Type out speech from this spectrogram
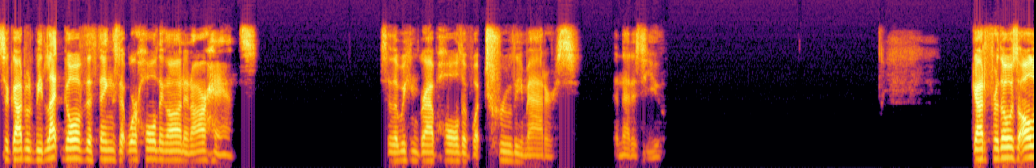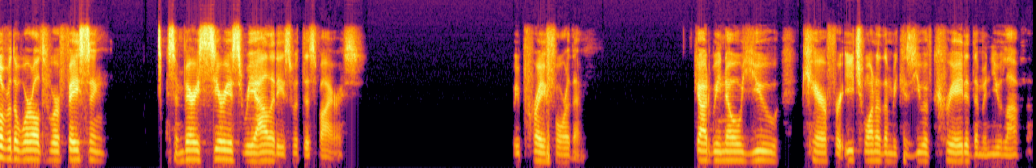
So, God, would we let go of the things that we're holding on in our hands so that we can grab hold of what truly matters, and that is you. God, for those all over the world who are facing some very serious realities with this virus, we pray for them. God, we know you care for each one of them because you have created them and you love them.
